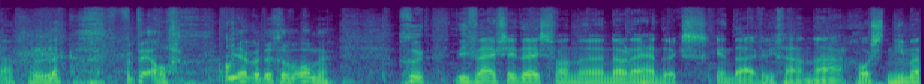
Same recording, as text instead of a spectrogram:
Oh, gelukkig. Vertel, wie hebben er gewonnen? Goed, die vijf cd's van eh, Nona Hendrix, Skindiver, die gaan naar Horst Niemer,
